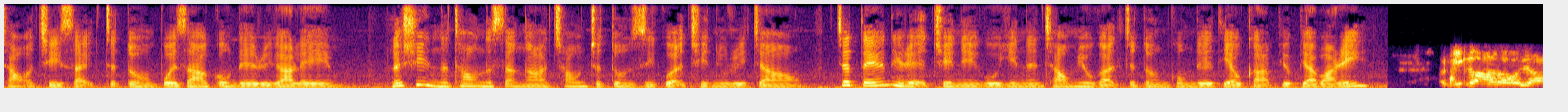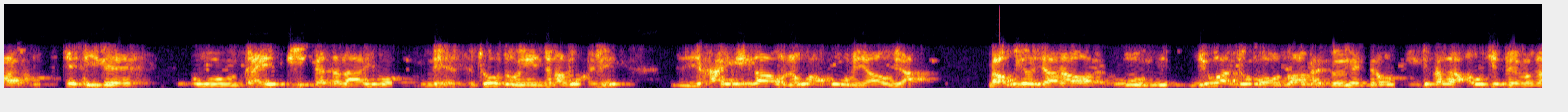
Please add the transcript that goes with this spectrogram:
ချောင်းအခြေစိုက်ကျက်သွန်ပွဲစားကုန်တယ်တွေကလည်းလက်ရှိ2025ချောင်းကျက်သွန်ဈေးကွက်အခြေအနေတွေကြောင့်ကျက်သေးနေတဲ့အခြေအနေကိုရေနံချောင်းမြို့ကကျက်သွန်ကုန်တယ်တယောက်ကပြောပြပါဗျ။အဓိကတော့ရာဖြစ်နေတဲ့ဟိုတိုင်းပြည်ပြဿနာတွေပေါ့လေတချို့ဆိုရင်ကျွန်တော်တို့လေရခိုင်ပြည်ကလုံးဝအခုမရဘူးဗျာ နောက်ပြီးတော့ကျတော့ဟိုမြို့ကမြို့ပေါ်သွားမယ်ဆိုရင်ကျွန်တော်ဒီတစ်ခါကအုပ်ချုပ်တယ်ဘက်က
